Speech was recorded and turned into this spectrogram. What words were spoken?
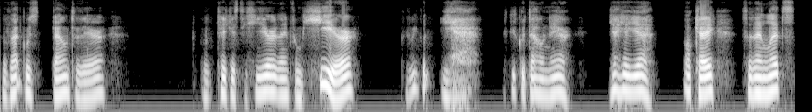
so that goes down to there will take us to here. Then from here, could we go? Yeah, we could go down there. Yeah, yeah, yeah. Okay, so then let's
